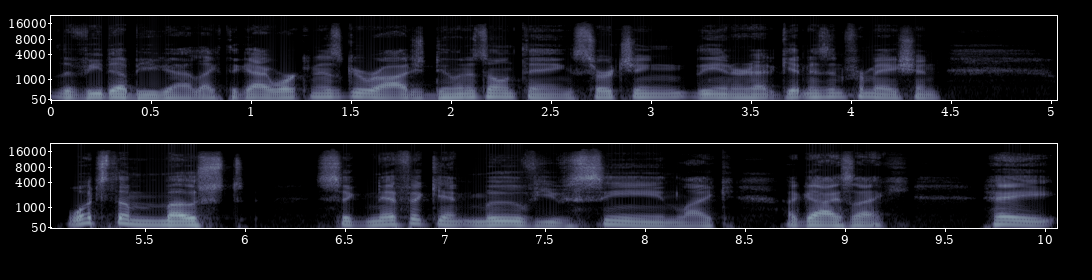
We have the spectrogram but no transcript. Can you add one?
the VW guy, like the guy working in his garage, doing his own thing, searching the internet, getting his information. What's the most significant move you've seen? Like a guy's like, hey,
